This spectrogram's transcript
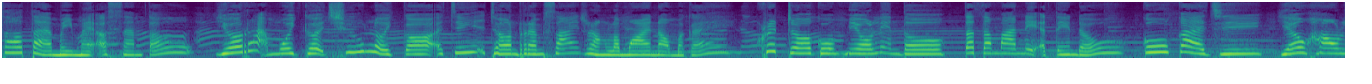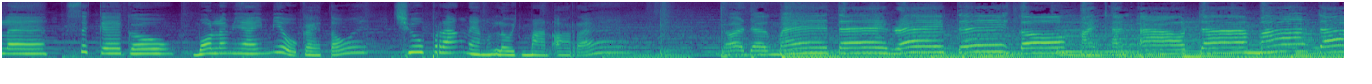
សោតែមីម៉ែអសាមទៅយោរ៉ាមួយកើឈូលុយក៏ជីដនរាំសាយរងលមៃណោមកែគ្រិតតូគូញោលិនទៅតតមនេះអទិនទៅគូកាច់ជីយងហောင်းលានសិគែគងមលមៃញៀវកែទៅឈូប្រាំងណាងលូចម៉ានអរ៉ាដល់ដឹងមែតែរ៉េតេក៏អាចឋានអោតាម៉ាតា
